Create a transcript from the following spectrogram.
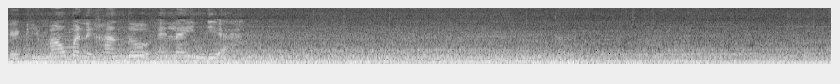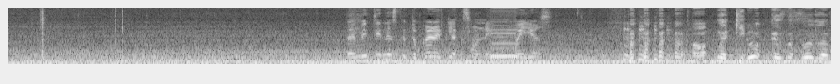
Aquí Mau manejando en la India. También tienes que tocar el claxon, ¿eh? Como ellos. oh, me equivoco, estas son las...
